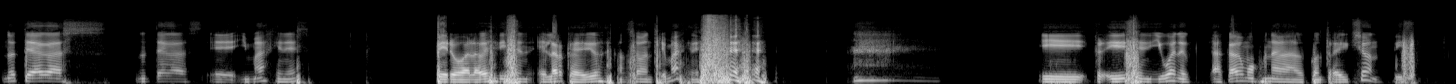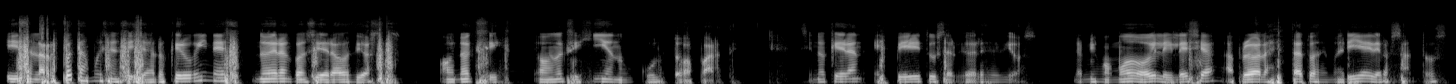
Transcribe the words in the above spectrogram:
no te hagas, no te hagas eh, imágenes, pero a la vez dicen el arca de Dios descansaba entre imágenes. y, dicen, y bueno, acá vemos una contradicción. Y dicen, la respuesta es muy sencilla. Los querubines no eran considerados dioses o no, o no exigían un culto aparte, sino que eran espíritus servidores de Dios. Del mismo modo, hoy la Iglesia aprueba las estatuas de María y de los santos,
